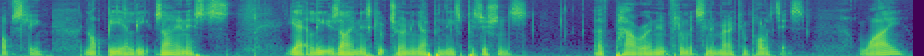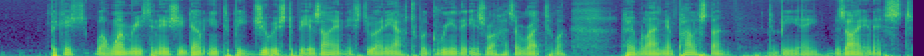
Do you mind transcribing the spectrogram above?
obviously not be elite Zionists. Yet elite Zionists keep turning up in these positions of power and influence in American politics. Why? Because, well, one reason is you don't need to be Jewish to be a Zionist. You only have to agree that Israel has a right to a homeland in Palestine to be a Zionist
